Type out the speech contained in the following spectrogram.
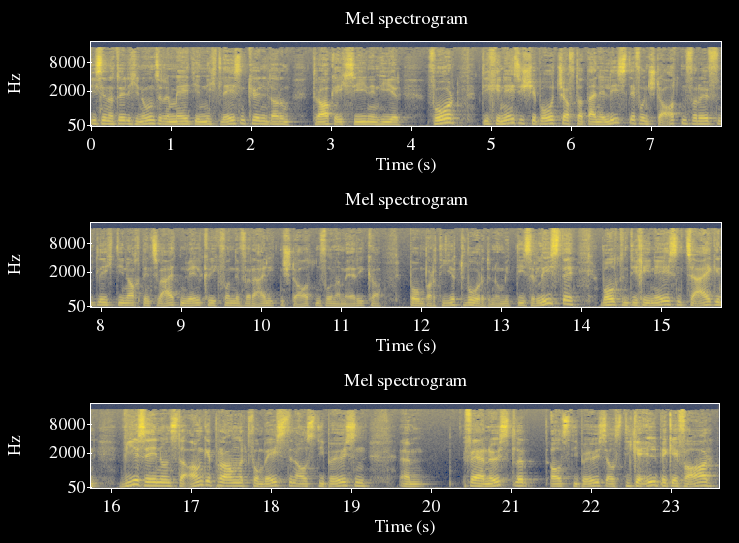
die Sie natürlich in unseren Medien nicht lesen können, darum trage ich sie Ihnen hier vor. Die chinesische Botschaft hat eine Liste von Staaten veröffentlicht, die nach dem Zweiten Weltkrieg von den Vereinigten Staaten von Amerika bombardiert wurden. Und mit dieser Liste wollten die Chinesen zeigen, wir sehen uns da angeprangert vom Westen als die bösen ähm, Fernöstler, als die böse, als die gelbe Gefahr.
